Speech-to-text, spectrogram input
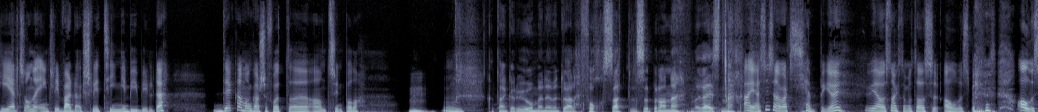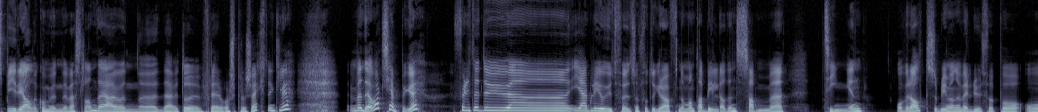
helt sånne egentlig hverdagslige ting i bybildet, det kan man kanskje få et annet syn på, da. Mm. Mm. Hva tenker du om en eventuell fortsettelse på denne reisen her? Ja, jeg syns det har vært kjempegøy. Vi har jo snakket om å ta alle, sp alle spir i alle kommunene i Vestland. Det er jo, en, eh, det er jo et flerårsprosjekt, egentlig. Men det har vært kjempegøy. Fordi du eh, Jeg blir jo utfordret som fotograf når man tar bilde av den samme tingen overalt. Så blir man jo veldig utfordret på å,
